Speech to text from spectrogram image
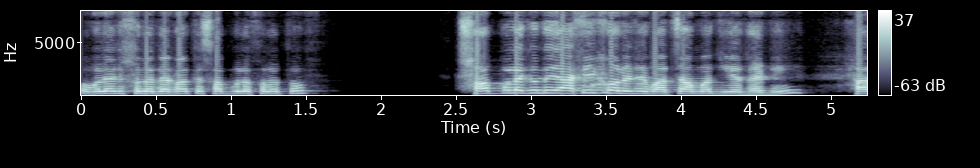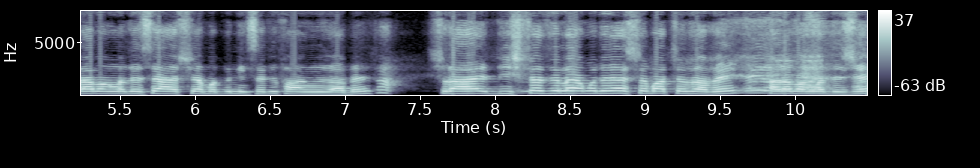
ওগুলো একটু খুলে দেখা হচ্ছে সবগুলো ফলো তো। সবগুলো কিন্তু একই কোয়ালিটির বাচ্চা আমরা দিয়ে থাকি। সারা বাংলাদেশে আসে আমাদের মিশরি ফার্মে যাবে। প্রায় বিশটা জেলায় আমাদের আসে বাচ্চা যাবে সারা বাংলাদেশে।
